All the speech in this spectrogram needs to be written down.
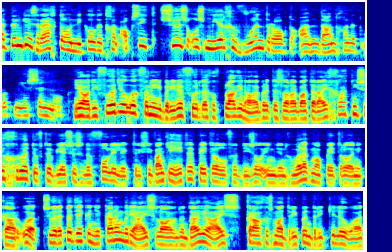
ek dink jy's reg daar Nikkel, dit gaan absoluut soos ons meer gewoond raak daaraan, dan gaan dit ook meer sin maak. Ja, die voordeel ook van 'n hibriede voertuig of plug-in hybrid is dat daai battery glad nie so groot hoef te wees soos in 'n vol elektries nie, want jy het 'n petrol of 'n diesel engine, gewoonlik maar petrol in die kar ook. So dit beteken jy kan hom by die huis laai want onthou jou huiskrag is maar 3.3 kW.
